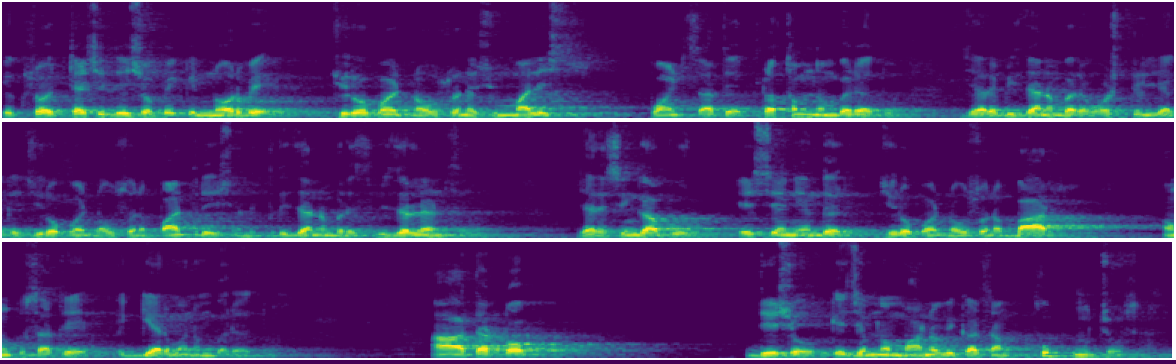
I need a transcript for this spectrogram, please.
એકસો અઠ્યાસી દેશો પૈકી નોર્વે ઝીરો પોઈન્ટ નવસો ને ચુમ્માલીસ પોઈન્ટ સાથે પ્રથમ નંબરે હતું, જ્યારે બીજા નંબરે ઓસ્ટ્રેલિયા કે ઝીરો પોઈન્ટ નવસો ને પાંત્રીસ અને ત્રીજા નંબરે સ્વિટ્ઝરલેન્ડ છે. જ્યારે સિંગાપુર એશિયાની અંદર ઝીરો પોઈન્ટ નવસો ને બાર અંક સાથે અગિયારમાં નંબરે હતું. આ હતા ટોપ દેશો કે જેમનો માનવ વિકાસાંક ખૂબ ઊંચો છે.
